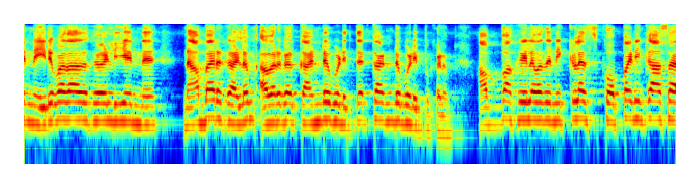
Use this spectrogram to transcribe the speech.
என்ன? இருபதாவது கேள்வி என்ன? நபர்களும் அவர்கள் கண்டுபிடித்த கண்டுபிடிப்புகளும். அவ்வகையில் வந்து நிக்கலஸ் கொப்பனிகாசா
